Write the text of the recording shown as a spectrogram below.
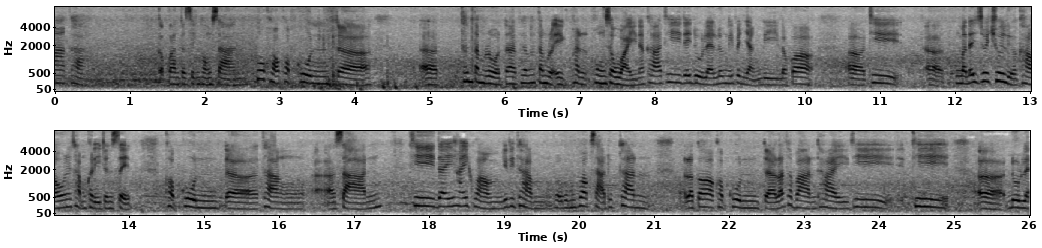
มากๆค่ะ กับการตัดสินของศาลผู้ขอขอบคุณท่านตำรวจเพื่อนตำรวจเอกพงศวัยนะคะ ที่ได้ดูแลเรื่องนี้เป็นอย่างดี แล้วก็ที่มาได้ช่วยช่วยเหลือเขาทำคดีจนเสร็จ ขอบคุณทางศาลที่ได้ให้ความยุติธรรมคุณผู้พิพากษาทุกท่าน แล้วก็ขอบคุณรัฐบาลไทยที่ที่ดูแล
